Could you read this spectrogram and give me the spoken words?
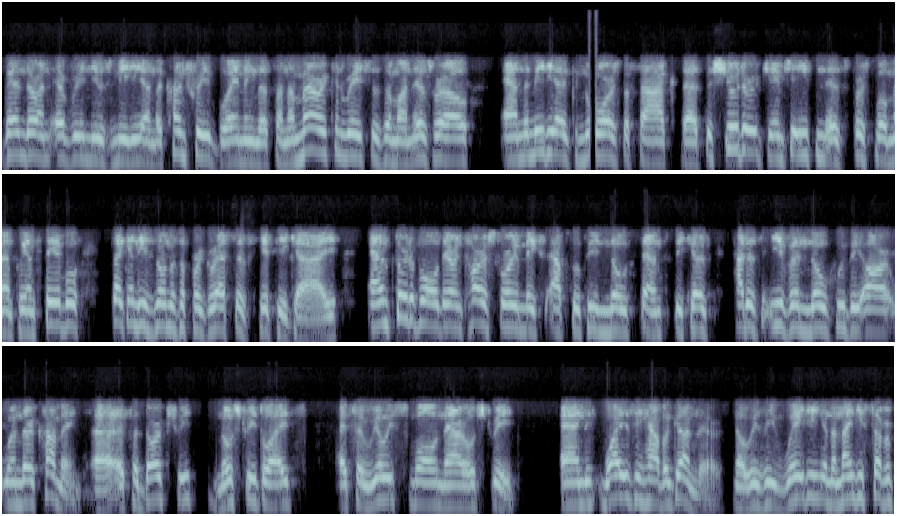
Then they're on every news media in the country blaming this on American racism, on Israel. And the media ignores the fact that the shooter, James Eaton, is first of all mentally unstable. Second, he's known as a progressive hippie guy. And third of all, their entire story makes absolutely no sense because how does even know who they are when they're coming? Uh, it's a dark street, no street lights. It's a really small, narrow street. And why does he have a gun there? No, is he waiting in the 97%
